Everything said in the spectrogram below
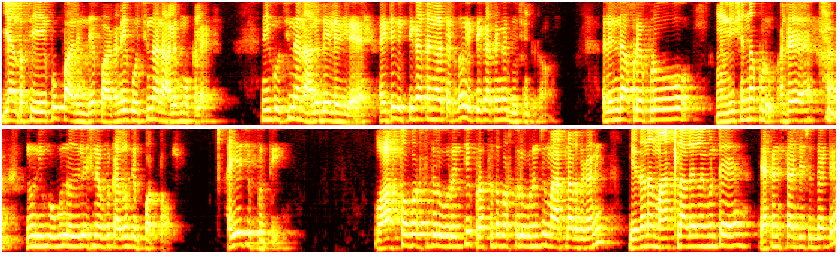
ఎంతసేపు పాడిందే పాట? నీకు వచ్చింది ఆ నాలుగు ముక్కలే? నీకు వచ్చింది ఆ నాలుగు డైలాగులే? అయితే వ్యక్తిగతంగా తిట్టడం వ్యక్తిగతంగా దూషించడం. రెండు అప్పుడెప్పుడు నీ చిన్నప్పుడు అంటే నువ్వు నీ ముగ్గురు వదిలేసినప్పుడు కథలు చెప్పుకొస్తావు అయ్యే చెప్పుద్ది. వాస్తవ పరిస్థితుల గురించి ప్రస్తుత పరిస్థితుల గురించి మాట్లాడదు కానీ ఏదైనా మాట్లాడాలనుకుంటే ఎక్కడి స్టార్ట్ చేసిద్ది అంటే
